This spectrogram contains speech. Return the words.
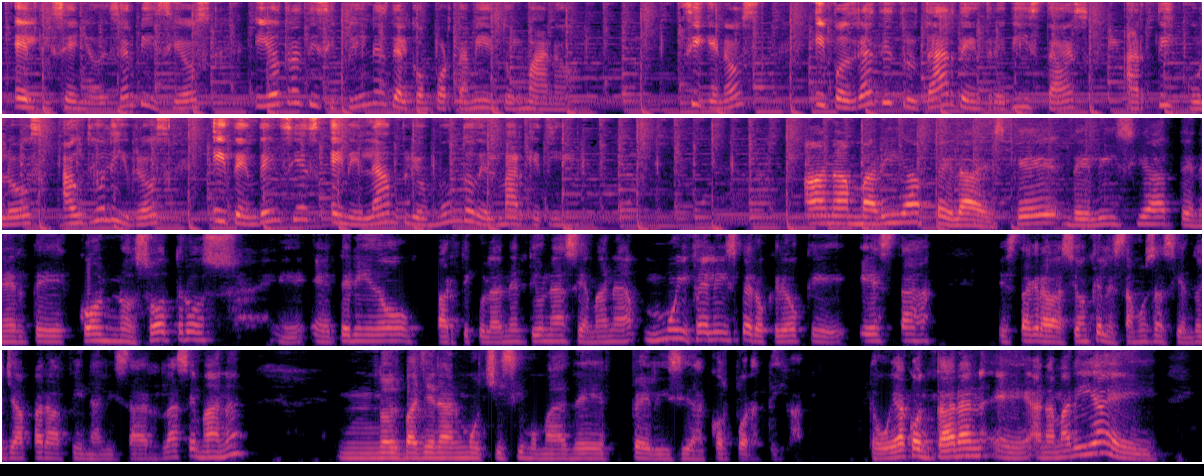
el diseño de servicios y otras disciplinas del comportamiento humano. Síguenos y podrás disfrutar de entrevistas, artículos, audiolibros y tendencias en el amplio mundo del marketing. Ana María Peláez, qué delicia tenerte con nosotros. Eh, he tenido particularmente una semana muy feliz, pero creo que esta, esta grabación que le estamos haciendo ya para finalizar la semana nos va a llenar muchísimo más de felicidad corporativa. Te voy a contar, eh, Ana María,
